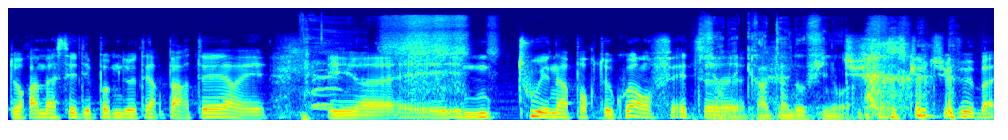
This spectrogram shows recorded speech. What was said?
de, ramasser des pommes de terre par terre et, et, euh, et tout et n'importe quoi. En fait, Faire des gratins dauphinois. Tu fais ce que tu veux. Bah,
